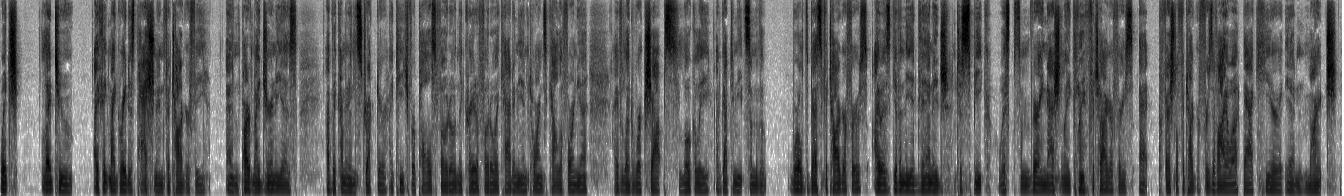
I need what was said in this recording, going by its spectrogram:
which led to, I think, my greatest passion in photography. And part of my journey is I've become an instructor. I teach for Paul's Photo and the Creative Photo Academy in Torrance, California. I've led workshops locally. I've got to meet some of the world's best photographers. I was given the advantage to speak with some very nationally acclaimed photographers at Professional Photographers of Iowa back here in March.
